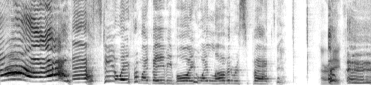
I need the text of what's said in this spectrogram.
Ow! Ah, stay away from my baby boy who I love and respect. All right.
